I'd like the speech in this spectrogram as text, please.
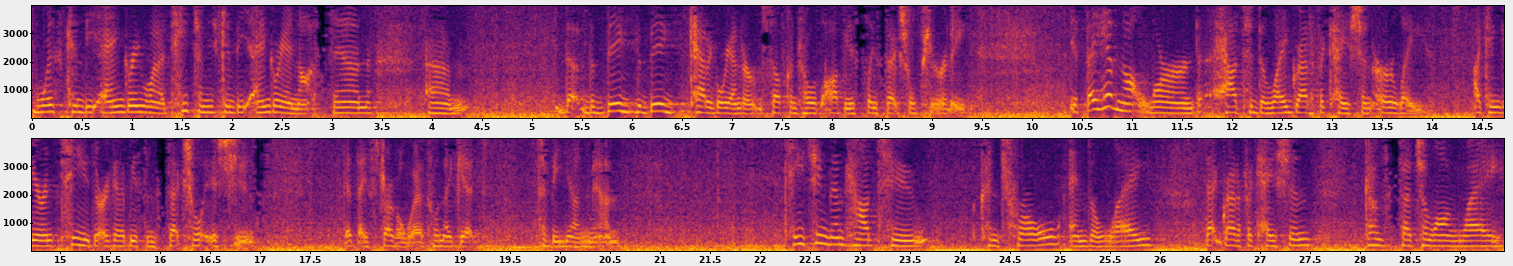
boys can be angry. Want to teach them you can be angry and not sin. Um, the, the big the big category under self-control is obviously sexual purity. If they have not learned how to delay gratification early, I can guarantee you there are going to be some sexual issues that they struggle with when they get to be young men. Teaching them how to control and delay that gratification goes such a long way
